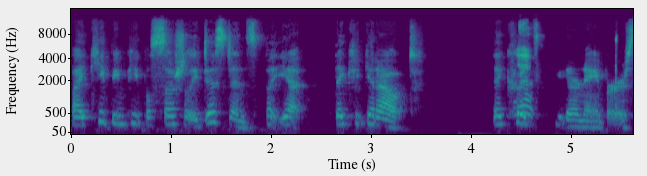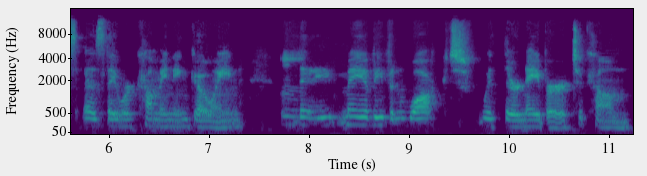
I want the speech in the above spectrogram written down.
by keeping people socially distanced but yet they could get out they could yeah. see their neighbors as they were coming and going mm. they may have even walked with their neighbor to come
